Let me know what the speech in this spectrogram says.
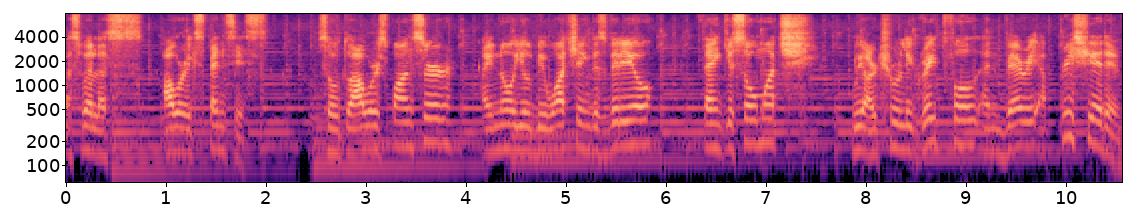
as well as our expenses. So to our sponsor, I know you'll be watching this video. Thank you so much. We are truly grateful and very appreciative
